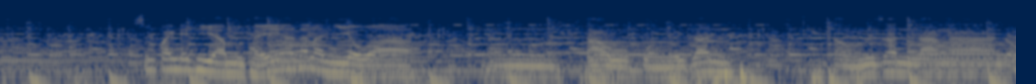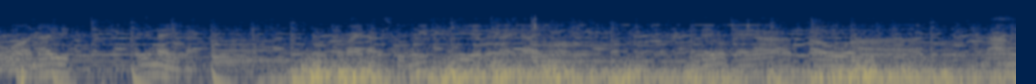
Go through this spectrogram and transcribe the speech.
xung quanh đây thì uh, mình thấy rất là nhiều uh, tàu của người dân tàu ngư dân đang à, đỗ ở đây. Cái bên này cả. Máy bay đang xuống phía bên này đây đúng không đấy một cái à, tàu à, đang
